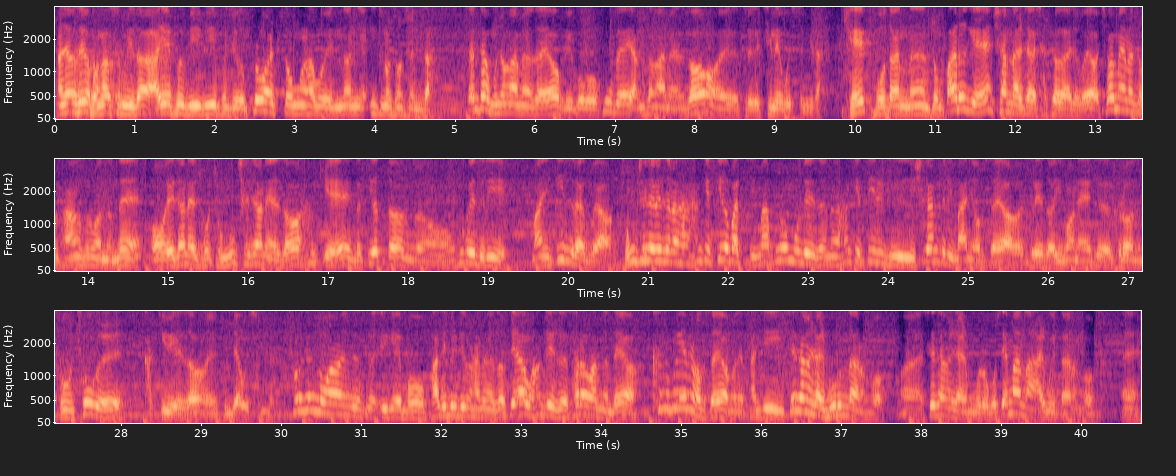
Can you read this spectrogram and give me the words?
안녕하세요. 반갑습니다. IFBB 지금 프로 활동을 하고 있는 이준호 선수입니다. 센터 운영하면서요. 그리고 후배 양성하면서 예, 그렇게 지내고 있습니다. 계획보다는 좀 빠르게 시합 날짜가 잡혀가지고요. 처음에는 좀 당황스러웠는데 어, 예전에 조- 전국체전에서 함께 그 뛰었던 어, 후배들이 많이 뛰더라고요. 종체전에서는 한- 함께 뛰어봤지만 프로 무대에서는 함께 뛸 그 시간들이 많이 없어요. 그래서 이번에 그 그런 좋은 추억을 갖기 위해서 준비하고 있습니다. 평생 동안 그- 그 이게 뭐 바디빌딩을 하면서 쇠하고 함께 그 살아왔는데요. 큰 후회는 없어요. 근데 단지 세상을 잘 모른다는 거, 어, 세상을 잘 모르고 쇠만 알고 있다는 거. 예.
